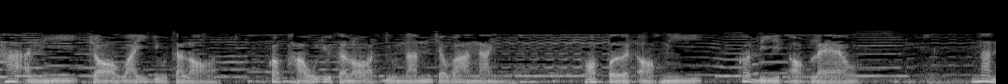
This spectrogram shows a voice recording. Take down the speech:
ถ้าอันนี้จ่อไว้อยู่ตลอด ก็เผาอยู่ตลอดอยู่นั้นจะว่าไง พอเปิดออกนี้ก็ดีดออกแล้ว นั่น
